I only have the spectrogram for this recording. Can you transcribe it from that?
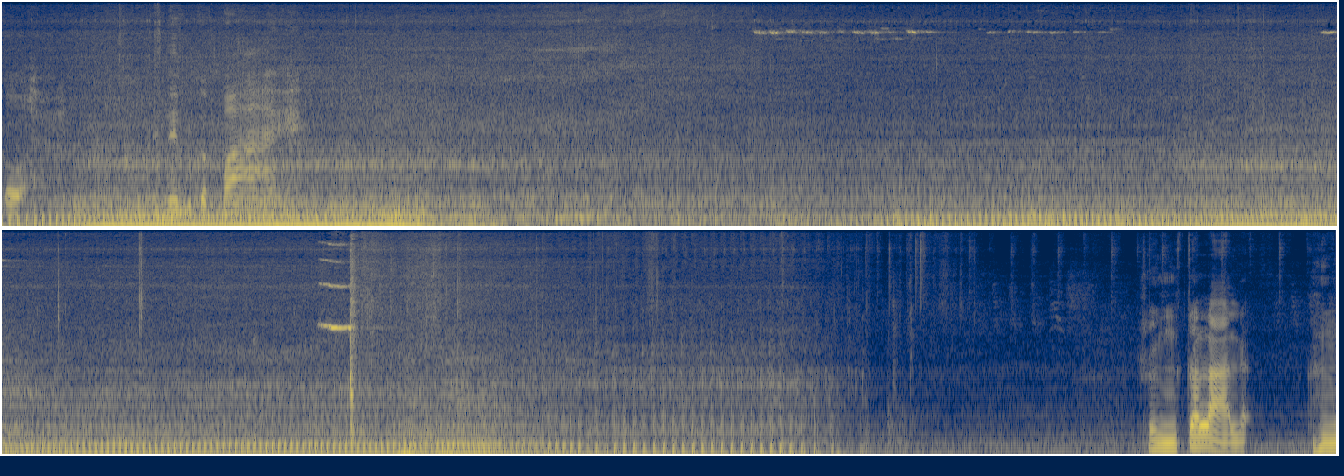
โอ้ยไม่มีกระบาย ถึงตลาดแล้ว ถึง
